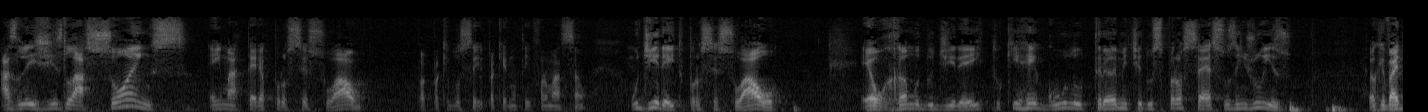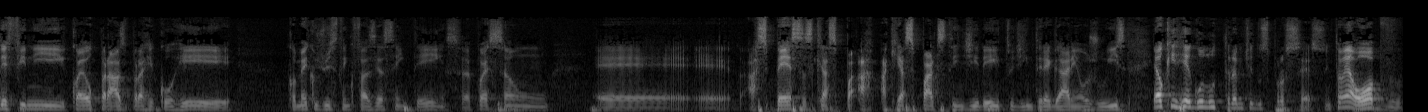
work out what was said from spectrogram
As legislações em matéria processual, para que você, para quem não tem informação, o direito processual é o ramo do direito que regula o trâmite dos processos em juízo. É o que vai definir qual é o prazo para recorrer, como é que o juiz tem que fazer a sentença, quais são é, é, as peças que as, a, a, que as partes têm direito de entregarem ao juiz. É o que regula o trâmite dos processos. Então é óbvio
